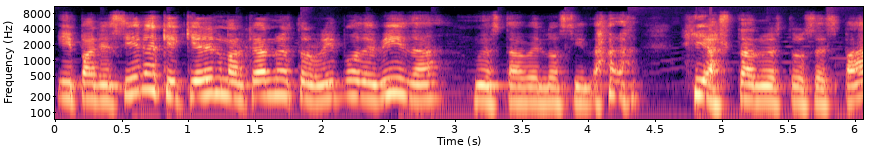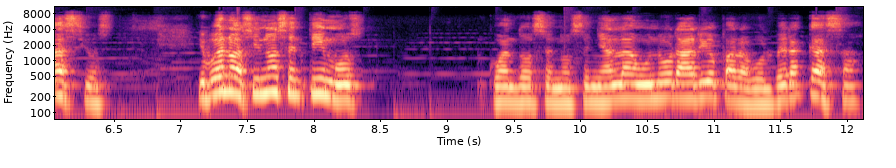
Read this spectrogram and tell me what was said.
Y pareciera que quieren marcar nuestro ritmo de vida, nuestra velocidad y hasta nuestros espacios. Y bueno, así nos sentimos cuando se nos señala un horario para volver a casa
